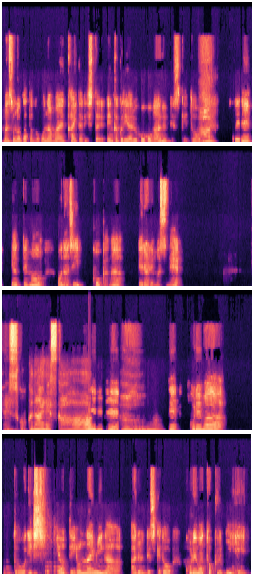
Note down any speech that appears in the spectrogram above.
まあ、うんその方のお名前書いたりして、遠隔でやる方法があるんですけど、はい。それでやっても同じ効果が得られますね。え、すごくないですか？ねえうん。で、これは、うんと、石によっていろんな意味があるんですけど、これは特に、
